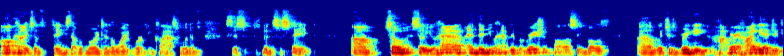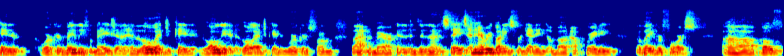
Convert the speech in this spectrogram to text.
all kinds of things that were going to the white working class would have been sustained. Uh, so, so you have, and then you have immigration policy, both uh, which is bringing very highly educated workers, mainly from Asia, and low educated, lowly, low educated workers from Latin America into the United States. And everybody's forgetting about upgrading the labor force. Uh, both,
